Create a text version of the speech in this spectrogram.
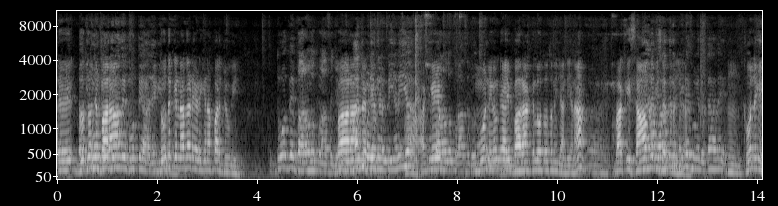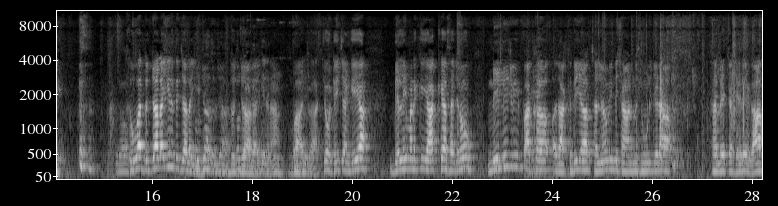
ਤੇ ਦੁੱਧ ਚ 12 ਦੇ ਦੁੱਧ ਤੇ ਆ ਜਾਏਗੀ। ਦੁੱਧ ਕਿੰਨਾ ਤੁਹਾਡੇ ਅੜਗੇ ਨਾਲ ਭਰ ਜੂਗੀ? ਦੁੱਧ ਦੇ 12 ਤੋਂ ਪਲੱਸ ਜਿਹੜੀ 12 ਮੱਝ ਬੜੀ ਅੱਗੇ- ਗਰੰਟੀ ਵਾਲੀ ਆ। ਹਾਂ, ਅੱਗੇ 12 ਤੋਂ ਪਲੱਸ ਦੁੱਧ ਮੂੰਹ ਨਿਕਲਦੇ ਆਈ 12 ਕਿਲੋ ਤੋਂ ਤਾਂ ਨਹੀਂ ਜਾਂਦੀ ਹਨਾ। ਬਾਕੀ ਸਾਂਭ ਦੇ ਵੀ ਦਿਨ ਨਹੀਂ ਪਹਿਲੇ ਸੂਏ ਦਿੱਤਾ ਇਹਦੇ ਹੂੰ ਖੋਲ ਗਈ ਲਓ। ਸੂਆ ਦੂਜਾ ਲਾਈਏ ਤੇ ਤੀਜਾ ਲਾਈਏ? ਦੂਜਾ ਦੂਜਾ। ਦੂਜਾ ਲਾਈਏ ਹਨਾ ਵਾਹ ਜੀ ਵਾਹ। ਝੋਟੀ ਚੰਗੀ ਆ। ਬਿੱਲੀ ਮਣ ਕੀ ਆਖਿਆ ਸਜਣੋ ਨੀਲੀ 'ਚ ਵੀ ਪੱਖ ਰੱਖਦੀ ਆ ਥੱਲਿਓਂ ਵੀ ਨਿਸ਼ਾਨ ਨਿਸ਼ੂਨ ਜਿਹੜਾ ਥੱਲੇ ਚੱਡੇ ਦੇ ਹੈਗਾ।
